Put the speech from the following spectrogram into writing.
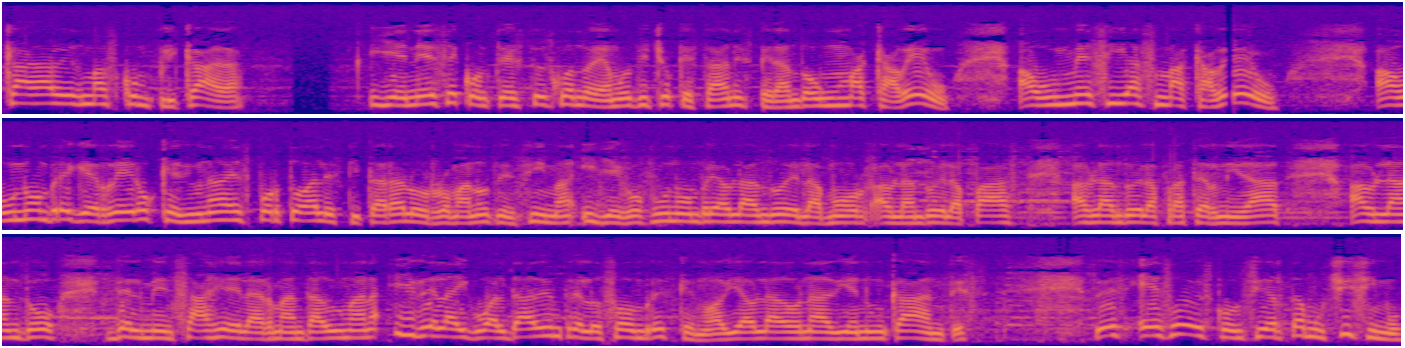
cada vez más complicada y en ese contexto es cuando habíamos dicho que estaban esperando a un macabeo, a un Mesías macabeo, a un hombre guerrero que de una vez por todas les quitara a los romanos de encima y llegó fue un hombre hablando del amor, hablando de la paz, hablando de la fraternidad, hablando del mensaje de la hermandad humana y de la igualdad entre los hombres que no había hablado nadie nunca antes. Entonces eso desconcierta muchísimo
